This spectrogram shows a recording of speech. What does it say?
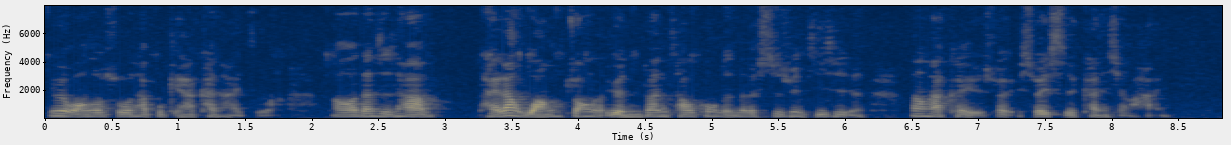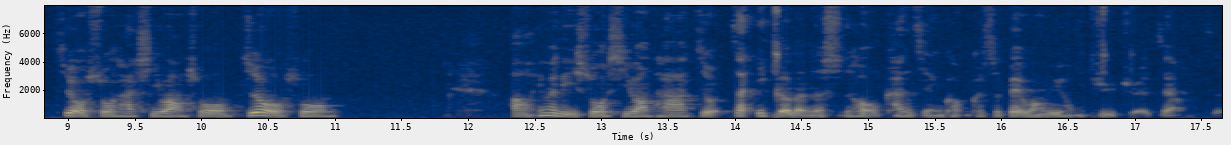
因为王都说他不给他看孩子嘛。然后，但是他还让王装了远端操控的那个视讯机器人，让他可以随随时看小孩。只有说他希望说，只有说啊、因为李说希望他只有在一个人的时候看监控，可是被王力宏拒绝这样子。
